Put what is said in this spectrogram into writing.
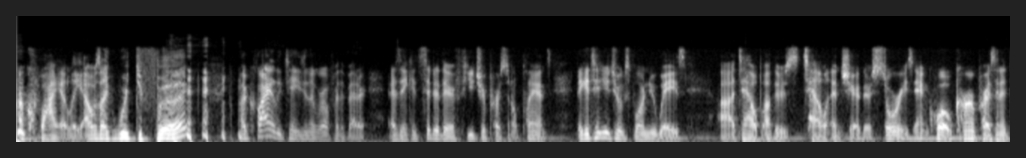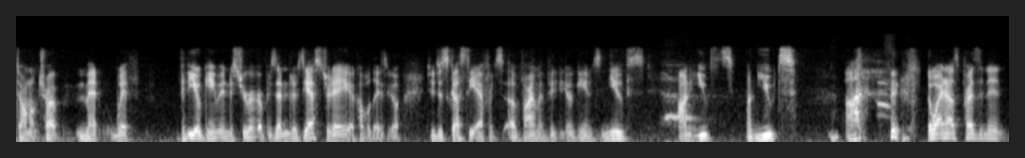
are quietly. I was like, what the fuck? are quietly changing the world for the better as they consider their future personal plans. They continue to explore new ways uh, to help others tell and share their stories. And quote, current President Donald Trump met with video game industry representatives yesterday, a couple days ago, to discuss the efforts of violent video games and youths on youths on youths. Uh, the White House president,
